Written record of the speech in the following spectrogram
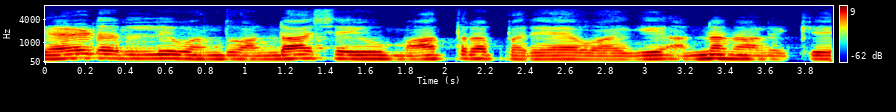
ಎರಡರಲ್ಲಿ ಒಂದು ಅಂಡಾಶಯವು ಮಾತ್ರ ಪರ್ಯಾಯವಾಗಿ ಅನ್ನನಾಳಕ್ಕೆ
